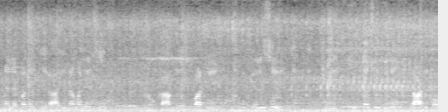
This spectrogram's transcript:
ఎమ్మెల్యే పదవికి రాజీనామా చేసి నువ్వు కాంగ్రెస్ పార్టీ నుండి గెలిచి నీ చిత్తశుద్ధిని చాటుకో.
